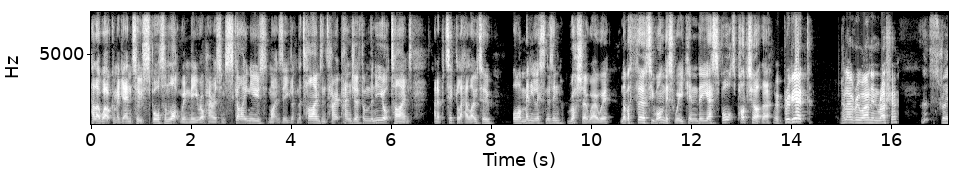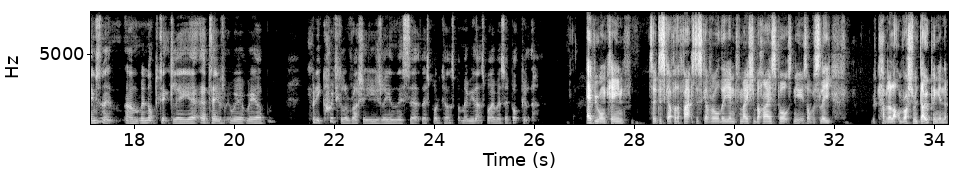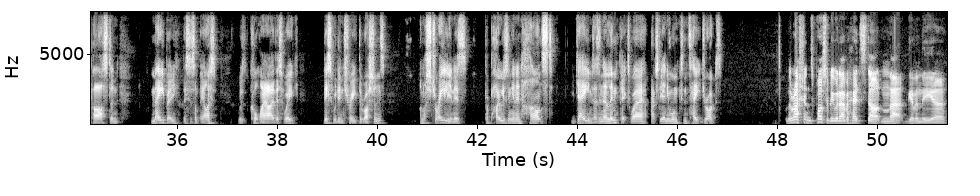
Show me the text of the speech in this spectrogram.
Hello, welcome again to Sport Unlocked with me, Rob Harris from Sky News, Martyn Ziegler from The Times, and Tariq Panja from The New York Times. And a particular hello to all our many listeners in Russia, where we're number 31 this week in the uh, sports pod chart there. Well, Privyet. Hello, everyone in Russia. That's strange, isn't it? Um, we're not particularly, uh, I'd say we're, we are pretty critical of Russia usually in this uh, this podcast, but maybe that's why we're so popular. Everyone keen to discover the facts, discover all the information behind sports news. Obviously, we've covered a lot of Russian doping in the past, and maybe this is something I was caught my eye this week. This would intrigue the Russians. An Australian is proposing an enhanced games, as in Olympics, where actually anyone can take drugs. The Russians possibly would have a head start on that, given the uh,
